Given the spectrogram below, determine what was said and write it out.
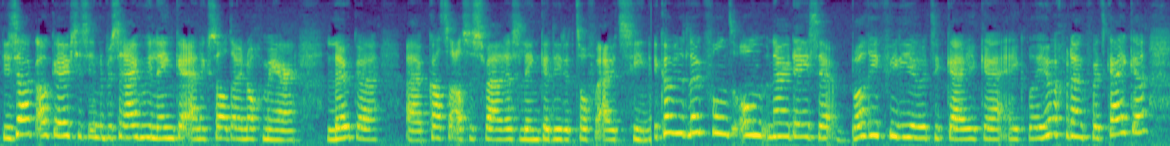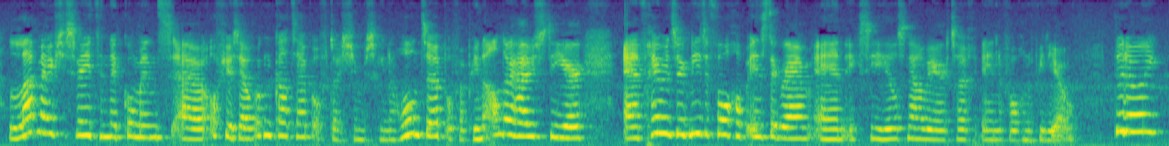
Die zal ik ook eventjes in de beschrijving linken. En ik zal daar nog meer leuke uh, kattenaccessoires linken die er tof uitzien. Ik hoop dat je het leuk vond om naar deze Barry video te kijken. Ik wil je heel erg bedanken voor het kijken. Laat me eventjes weten in de comments uh, of je zelf ook een kat hebt. Of dat je misschien een hond hebt. Of heb je een ander huisdier. En vergeet me natuurlijk niet te volgen op Instagram. En ik zie je heel snel weer terug in de volgende video. Doei doei!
